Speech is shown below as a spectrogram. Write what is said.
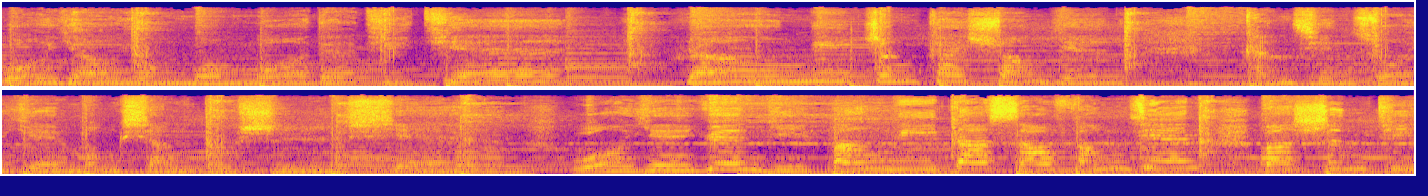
我要用默默的体贴，让你睁开双眼，看见昨夜梦想都实现。我也愿意帮你打扫房间，把身体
